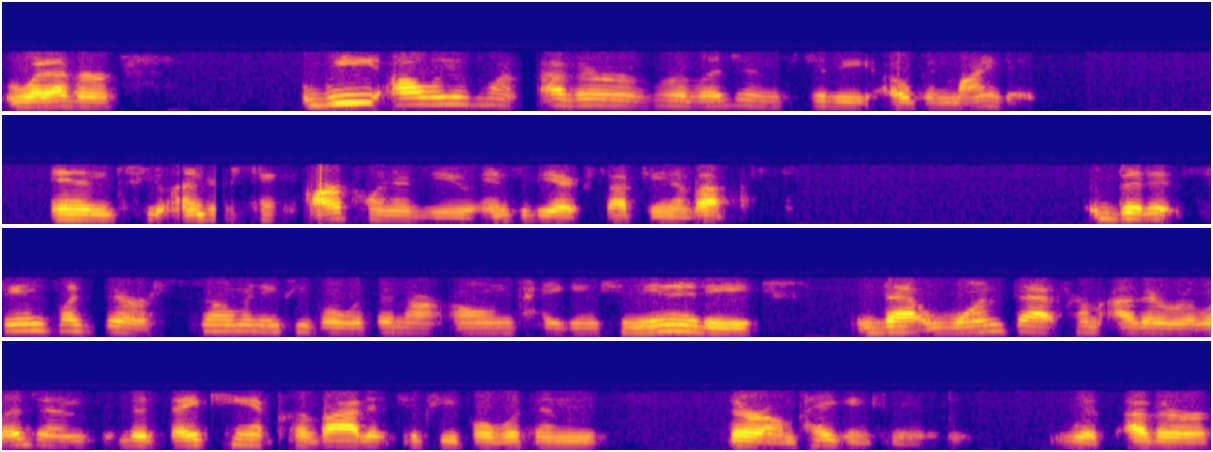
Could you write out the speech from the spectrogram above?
whatever, we always want other religions to be open minded and to understand our point of view and to be accepting of us. But it seems like there are so many people within our own pagan community that want that from other religions that they can't provide it to people within their own pagan community with other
